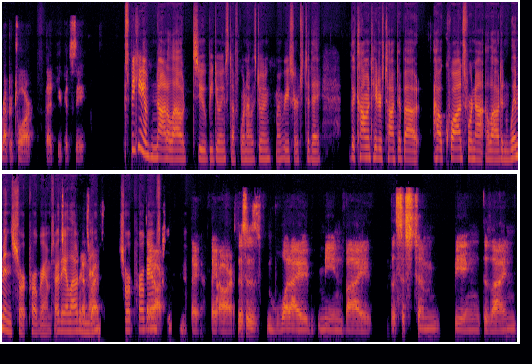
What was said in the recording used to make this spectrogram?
repertoire that you could see. Speaking of not allowed to be doing stuff, when I was doing my research today, the commentators talked about how quads were not allowed in women's short programs. Are they allowed in That's men's right. short programs? are. They they are. This is what I mean by the system being designed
